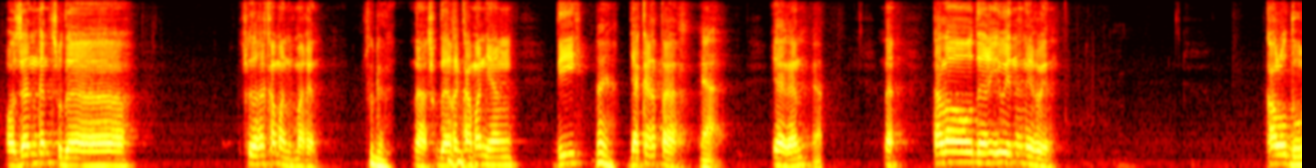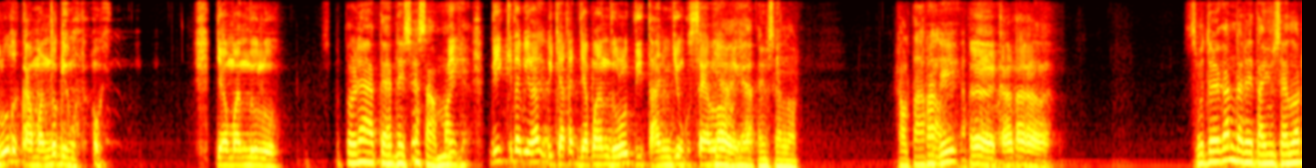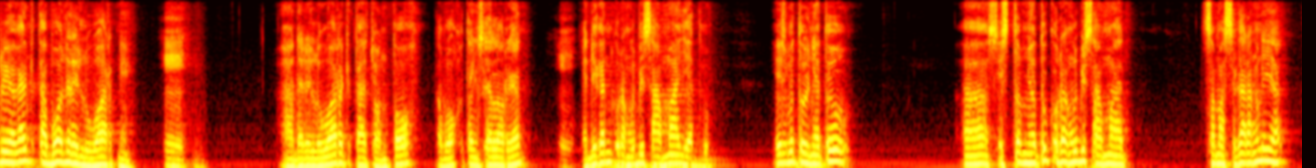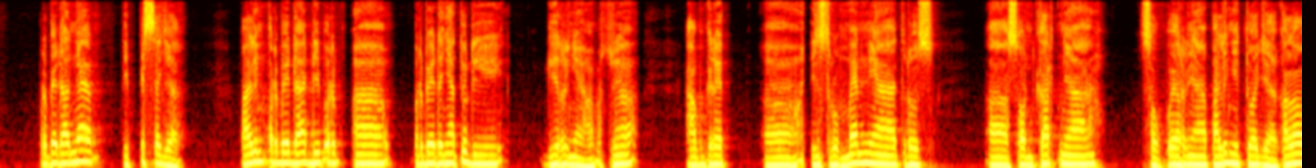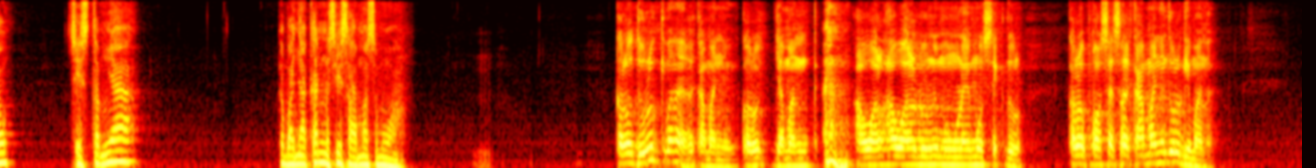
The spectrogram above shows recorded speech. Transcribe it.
Ozan kan sudah sudah rekaman kemarin. Sudah. Nah, sudah rekaman yang di ya? Jakarta, Ya. ya kan? Ya. Nah, kalau dari Iwin ini, Iwin. Kalau dulu rekaman tuh gimana, Win? Zaman dulu. Sebetulnya teknisnya sama. Di, di kita bicara zaman dulu di Tanjung Selor ya. Iya, Tanjung Selor. Kaltara. Jadi Eh, Kaltara. sebetulnya kan dari Tanjung Selor ya kan kita bawa dari luar nih. Hmm. Nah, dari luar kita contoh, kita bawa ke Tanjung Selor kan. Hmm. Jadi kan kurang lebih sama aja tuh. Jadi sebetulnya tuh eh, sistemnya tuh kurang lebih sama sama sekarang nih ya. Perbedaannya tipis saja. Paling perbedaan di per- eh, perbedaannya tuh di gearnya, maksudnya upgrade eh, instrumennya, terus eh, sound cardnya, softwarenya, paling itu aja. Kalau sistemnya kebanyakan masih sama semua. Kalau dulu gimana rekamannya? Kalau zaman awal-awal dulu memulai musik dulu. Kalau proses rekamannya dulu gimana?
